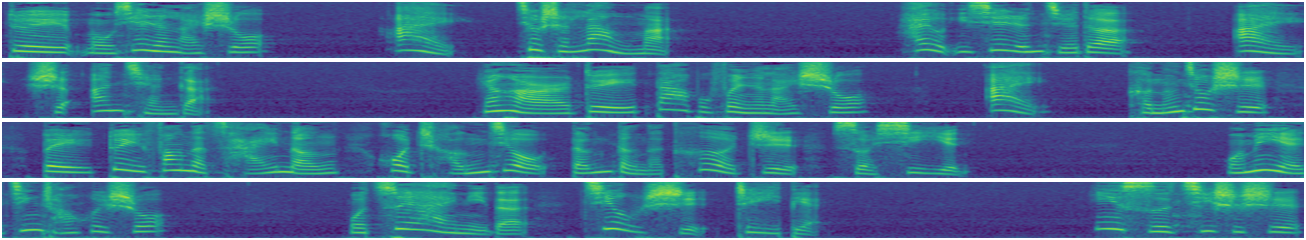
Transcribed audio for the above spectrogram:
对某些人来说，爱就是浪漫；还有一些人觉得爱是安全感。然而，对大部分人来说，爱可能就是被对方的才能或成就等等的特质所吸引。我们也经常会说。我最爱你的就是这一点。意思其实是，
